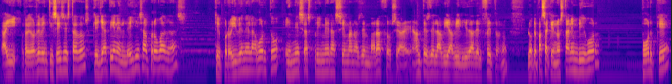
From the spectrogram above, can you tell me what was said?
Hay alrededor de 26 estados que ya tienen leyes aprobadas que prohíben el aborto en esas primeras semanas de embarazo, o sea, antes de la viabilidad del feto. ¿no? Lo que pasa es que no están en vigor porque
